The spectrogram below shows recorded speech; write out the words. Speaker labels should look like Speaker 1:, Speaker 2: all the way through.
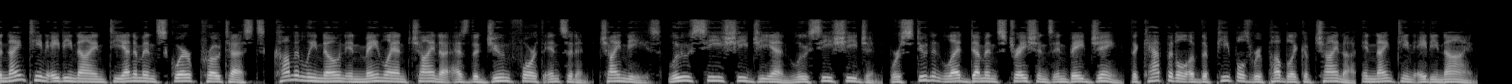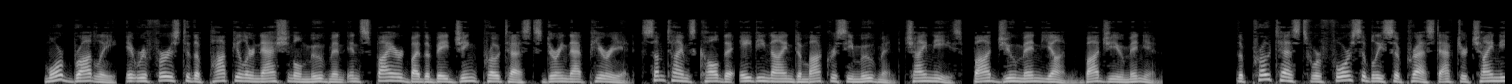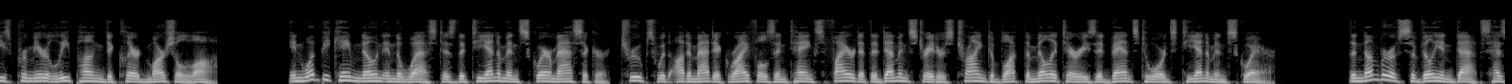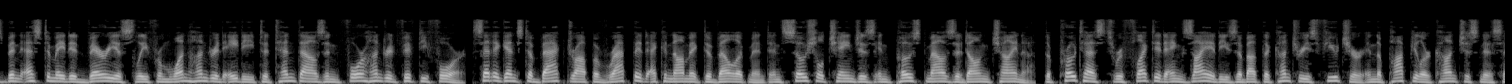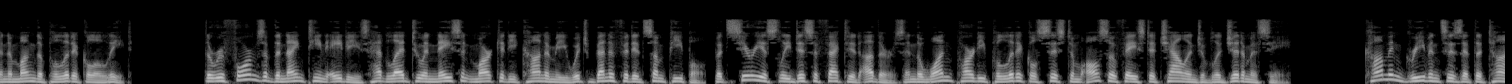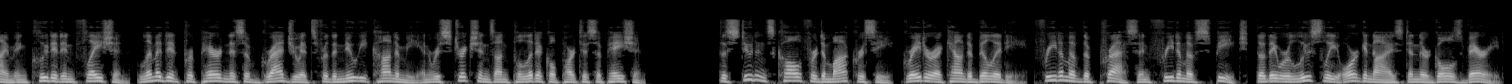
Speaker 1: The 1989 Tiananmen Square protests, commonly known in mainland China as the June 4 incident Chinese, Lu Si Lu were student-led demonstrations in Beijing the capital of the People's Republic of China in 1989. More broadly, it refers to the popular national movement inspired by the Beijing protests during that period, sometimes called the 89 Democracy Movement Chinese, Ba Ju Min Yun Ba Jiu Minyan. The protests were forcibly suppressed after Chinese Premier Li Peng declared martial law. In what became known in the West as the Tiananmen Square massacre, troops with automatic rifles and tanks fired at the demonstrators trying to block the military's advance towards Tiananmen Square. The number of civilian deaths has been estimated variously from 180 to 10,454, set against a backdrop of rapid economic development and social changes in post-Mao Zedong China. The protests reflected anxieties about the country's future in the popular consciousness and among the political elite. The reforms of the 1980s had led to a nascent market economy which benefited some people, but seriously disaffected others and the one-party political system also faced a challenge of legitimacy. Common grievances at the time included inflation, limited preparedness of graduates for the new economy and restrictions on political participation. The students called for democracy, greater accountability, freedom of the press and freedom of speech, though they were loosely organized and their goals varied.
